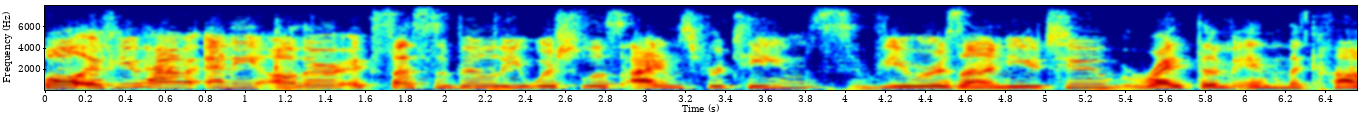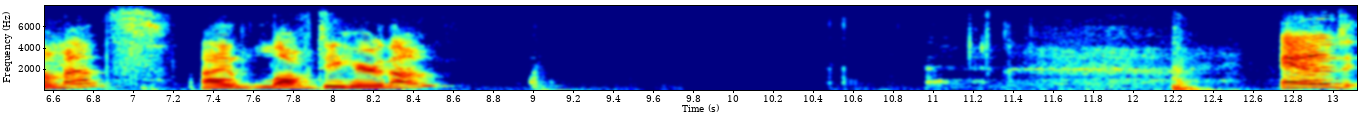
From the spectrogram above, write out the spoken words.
Well, if you have any other accessibility wish list items for teams, viewers on YouTube, write them in the comments. I'd love to hear them. And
